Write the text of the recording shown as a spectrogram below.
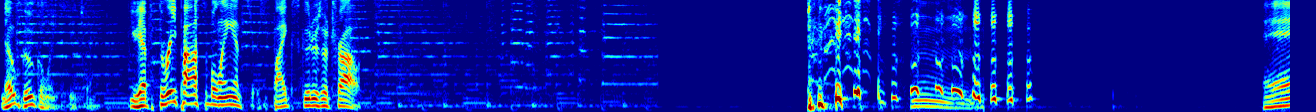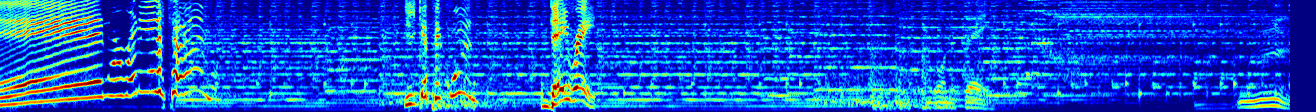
No Googling, CJ. You have three possible answers bike, scooters, or trolleys. And we're running out of time. You just get pick one. Day rate. I'm going to say. Mm,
